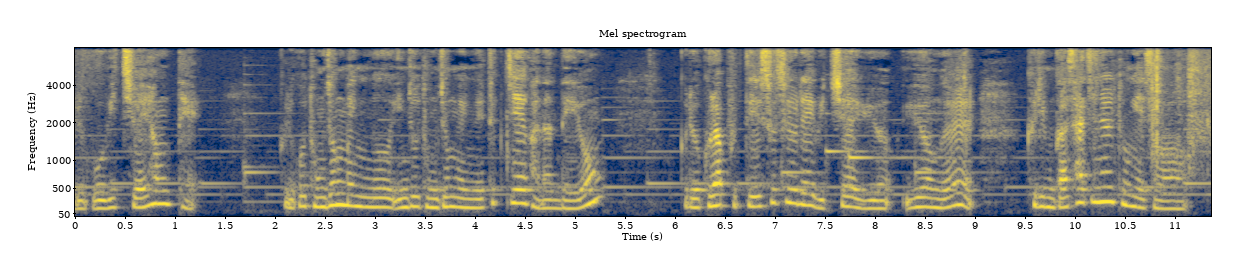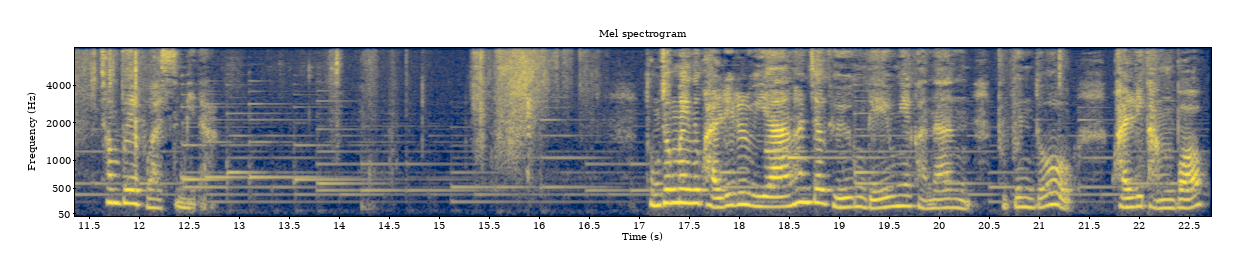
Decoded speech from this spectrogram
그리고 위치와 형태, 그리고 동종맥류, 인조 동종맥류의 특징에 관한 내용, 그리고 그라프트의 수술의 위치와 유형, 을 그림과 사진을 통해서 첨부해 보았습니다. 동종맥류 관리를 위한 환자 교육 내용에 관한 부분도 관리 방법,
